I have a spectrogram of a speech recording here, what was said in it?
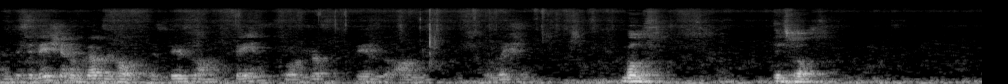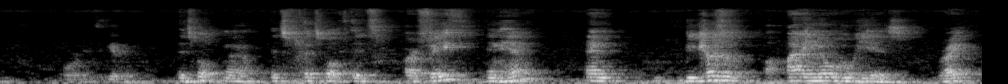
Anticipation of God's hope is based on faith or just based on relation? Both. It's both. Or it's given. It's both. No, no. It's it's both. It's our faith in Him, and because of I know who He is, right?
